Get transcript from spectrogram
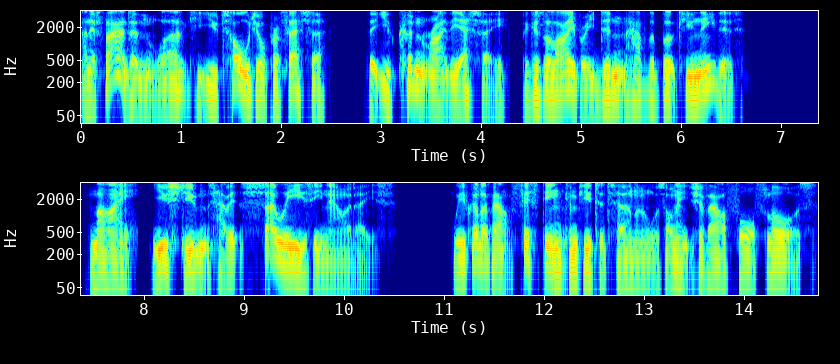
And if that didn't work, you told your professor that you couldn't write the essay because the library didn't have the book you needed. My, you students have it so easy nowadays. We've got about 15 computer terminals on each of our four floors.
